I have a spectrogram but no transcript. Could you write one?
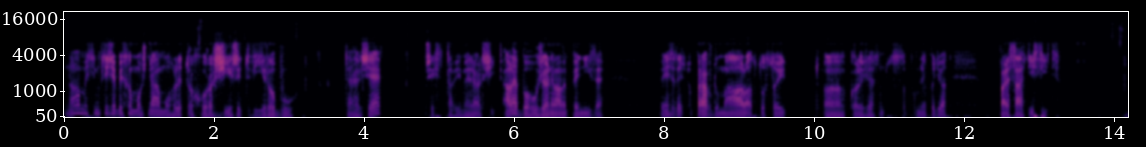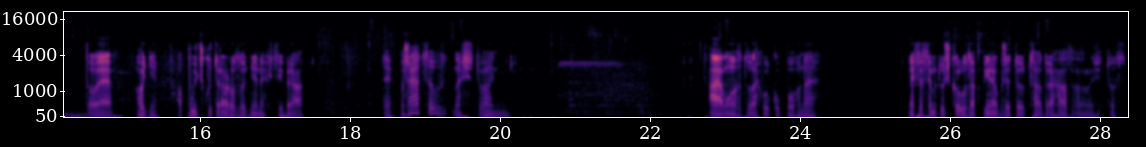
No, myslím si, že bychom možná mohli trochu rozšířit výrobu. Takže přistavíme další. Ale bohužel nemáme peníze. Peníze teď opravdu málo a toto stojí, uh, kolik, já jsem to zapomněl podívat, 50 tisíc. To je hodně. A půjčku teda rozhodně nechci brát. To je pořád jsou naštvaní. A ono se to za chvilku pohne. Nechce se mi tu školu zapínat, protože to je docela drahá záležitost.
